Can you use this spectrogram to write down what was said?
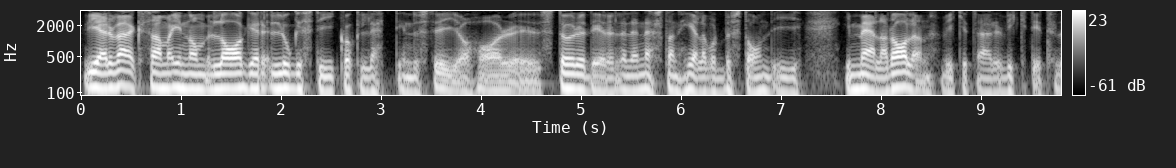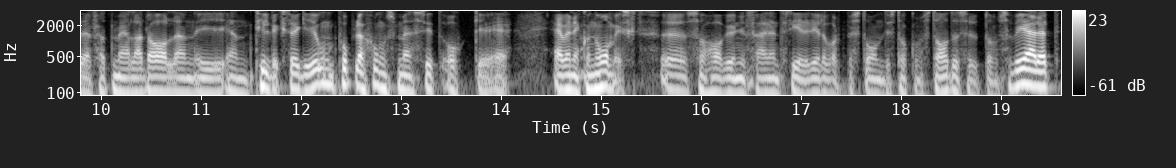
Vi är verksamma inom lager, logistik och lätt industri och har eh, större delen eller nästan hela vårt bestånd i, i Mälardalen, vilket är viktigt därför att Mälardalen är en tillväxtregion populationsmässigt och eh, även ekonomiskt eh, så har vi ungefär en tredjedel av vårt bestånd i Stockholms stad dessutom. Så vi är ett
